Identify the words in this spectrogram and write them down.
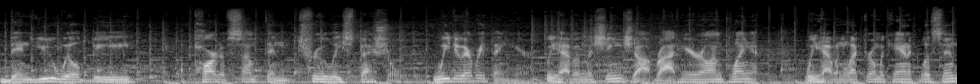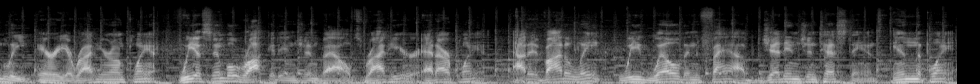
then you will be a part of something truly special. We do everything here. We have a machine shop right here on plant. We have an electromechanical assembly area right here on plant. We assemble rocket engine valves right here at our plant. Out at Vitalink, we weld and fab jet engine test stands in the plant.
